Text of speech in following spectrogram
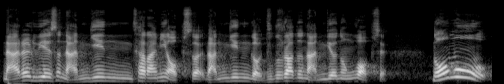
나를 위해서 남긴 사람이 없어요. 남긴 거 누구라도 남겨놓은 거 없어요. 너무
